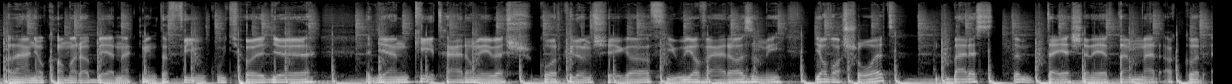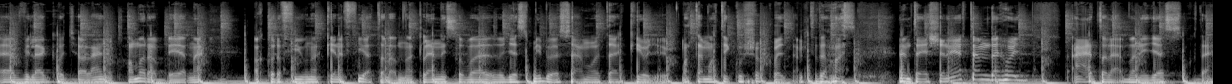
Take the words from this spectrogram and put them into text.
a lányok hamarabb érnek, mint a fiúk, úgyhogy egy ilyen két-három éves korkülönbség a fiú javára az, ami javasolt, bár ezt nem teljesen értem, mert akkor elvileg, hogyha a lányok hamarabb érnek, akkor a fiúnak kéne fiatalabbnak lenni, szóval, hogy ezt miből számolták ki, hogy ők matematikusok, vagy nem tudom, azt nem teljesen értem, de hogy általában így ezt szokták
